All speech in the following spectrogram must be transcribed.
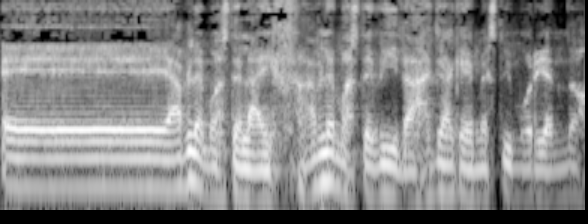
Eh, hablemos de life, hablemos de vida, ya que me estoy muriendo.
